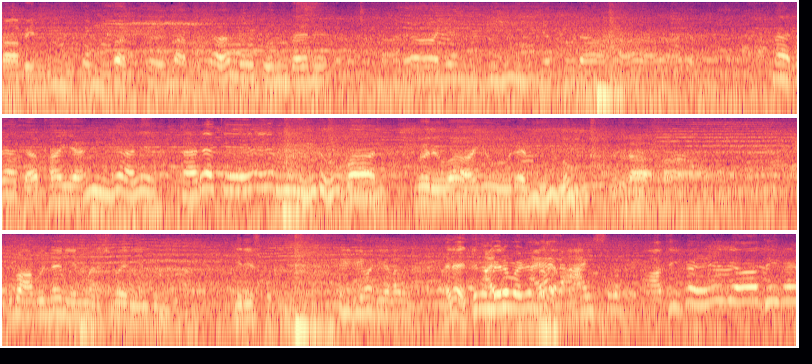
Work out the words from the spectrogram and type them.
നവിൻ തുമ്പത്ത് നല്ല മുകുന്ദന് നാരായൺ തുലാരം നരക ഭയങ്ങളിൽ കരകേറിയിടുവാൻ ഗുരുവായൂരെന്നും. ഈ ബാബുവിന്റെ അനിയൻ മരിച്ചുപോയ പിന്തുടരും ഗിരീഷ് മതികളാവും ഏറ്റവും ഗംഭീരം വഴി അധികൾ വ്യാധികൾ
